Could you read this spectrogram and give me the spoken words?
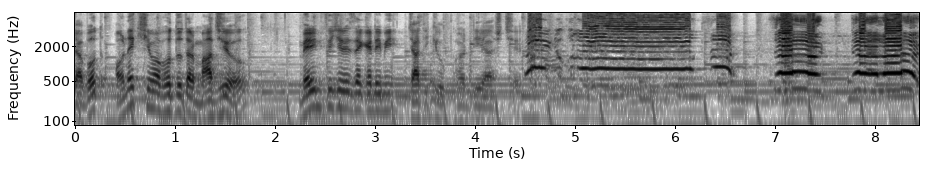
যাবৎ অনেক সীমাবদ্ধতার মাঝেও মেরিন ফিশারিজ একাডেমি জাতিকে উপহার দিয়ে আসছে। Sơn Đà Lạt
